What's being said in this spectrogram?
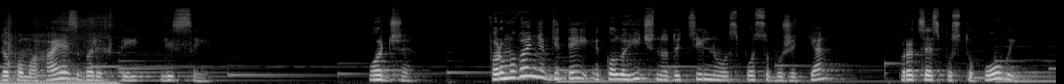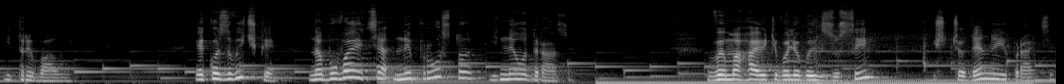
допомагає зберегти ліси. Отже, формування в дітей екологічно доцільного способу життя процес поступовий і тривалий. Екозвички набуваються не просто і не одразу, вимагають вольових зусиль і щоденної праці.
